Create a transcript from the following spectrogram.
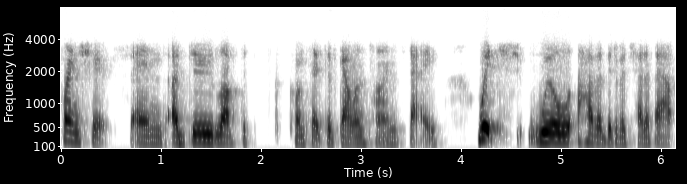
friendships. And I do love the concept of Valentine's Day, which we'll have a bit of a chat about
